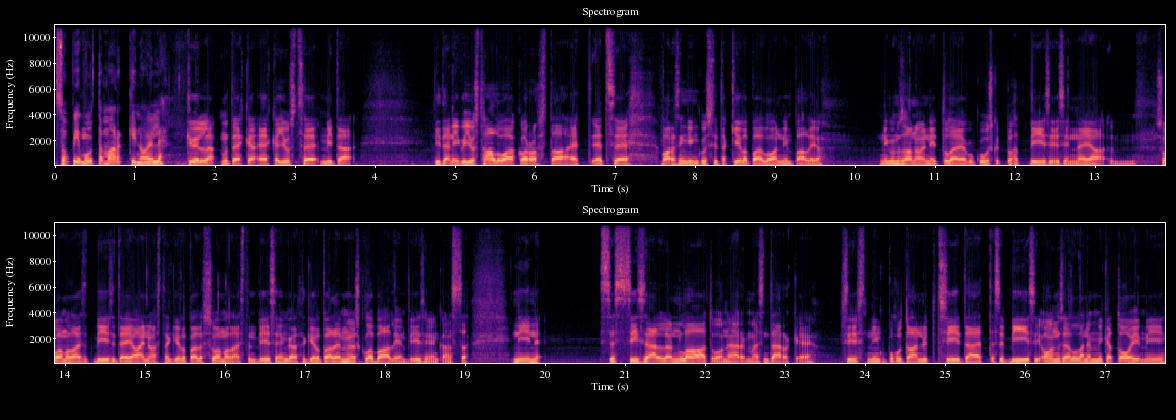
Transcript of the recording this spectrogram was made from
sopivuutta mut, markkinoille. Kyllä, mutta ehkä, ehkä just se, mitä, mitä niinku just haluaa korostaa, että et se, varsinkin kun sitä kilpailua on niin paljon, niin kuin sanoin, niin tulee joku 60 000 biisiä sinne ja suomalaiset biisit ei ainoastaan kilpaile suomalaisten biisien kanssa, kilpailee myös globaalien biisien kanssa, niin se sisällön laatu on äärimmäisen tärkeä. Siis niin kuin puhutaan nyt siitä, että se biisi on sellainen, mikä toimii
